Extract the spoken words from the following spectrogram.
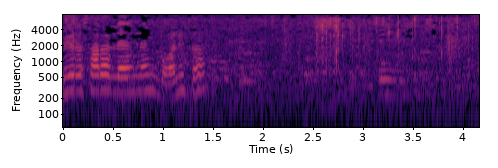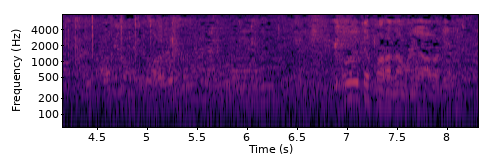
मेरो सारा ल्याङ ल्याङ भयो नि त अगाडि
